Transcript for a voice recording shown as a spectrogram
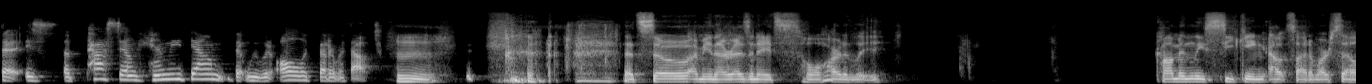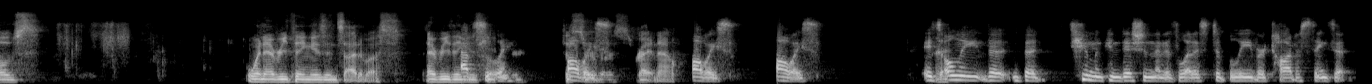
that is a passed down, hand me down that we would all look better without. Hmm. That's so, I mean, that resonates wholeheartedly. Commonly seeking outside of ourselves when everything is inside of us. Everything Absolutely. is here to Always. serve us right now. Always. Always. It's right. only the the human condition that has led us to believe or taught us things that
